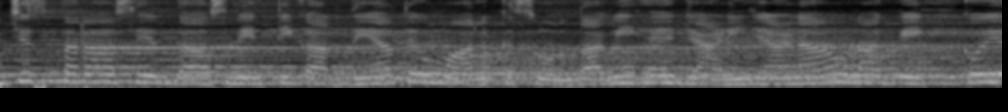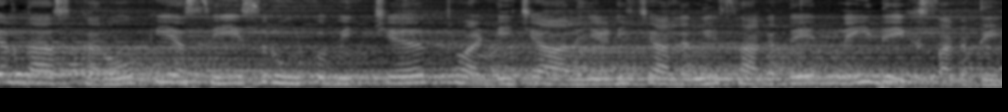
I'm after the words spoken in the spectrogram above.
ਜਿਸ ਤਰ੍ਹਾਂ ਅਸੀਂ ਅਰਦਾਸ ਬੇਨਤੀ ਕਰਦੇ ਹਾਂ ਤੇ ਉਹ ਮਾਲਕ ਸੁਣਦਾ ਵੀ ਹੈ, ਜਾਣੀ ਜਾਣਾ, ਉਹਨਾਂ ਅੱਗੇ ਇੱਕੋ ਹੀ ਅਰਦਾਸ ਕਰੋ ਕਿ ਅਸੀਂ ਇਸ ਰੂਪ ਵਿੱਚ ਤੁਹਾਡੀ ਚਾਲ ਜਿਹੜੀ ਚੱਲ ਨਹੀਂ ਸਕਦੇ, ਨਹੀਂ ਦੇਖ ਸਕਦੇ।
